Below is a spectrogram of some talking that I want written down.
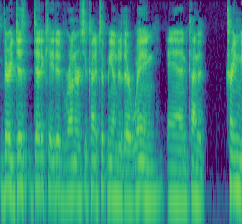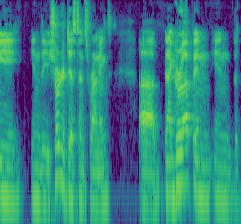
very de- dedicated runners who kind of took me under their wing and kind of trained me in the shorter distance runnings. Uh, and I grew up in, in the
